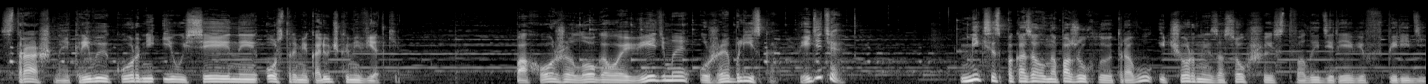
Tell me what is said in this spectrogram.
Страшные кривые корни и усеянные острыми колючками ветки. Похоже, логово ведьмы уже близко. Видите? Миксис показал на пожухлую траву и черные засохшие стволы деревьев впереди.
